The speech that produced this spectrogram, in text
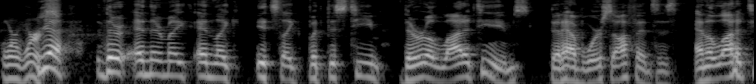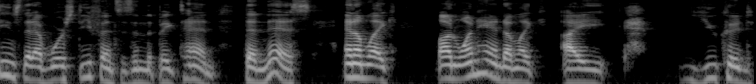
or worse. Yeah they're and there might and like it's like but this team there are a lot of teams that have worse offenses and a lot of teams that have worse defenses in the big ten than this. And i'm like on one hand, I'm like, I, you could,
